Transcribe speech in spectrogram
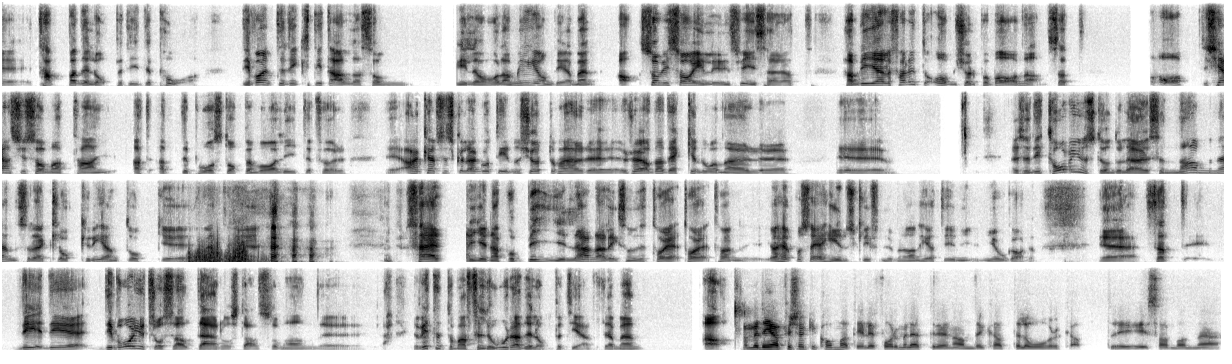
eh, tappade loppet i depå. Det var inte riktigt alla som ville hålla med om det, men ja, som vi sa inledningsvis här att han blir i alla fall inte omkörd på banan. Så att, ja, det känns ju som att, han, att, att depåstoppen var lite för Han kanske skulle ha gått in och kört de här eh, röda däcken då när... eh, Eh, alltså det tar ju en stund att lära sig namnen sådär klockrent och eh, färgerna på bilarna liksom. Det tar, tar, tar en, jag höll på att säga Hinchcliffe nu men han heter ju New- Newgarden. Eh, så att det, det, det var ju trots allt där någonstans som han... Eh, jag vet inte om han förlorade loppet egentligen men ja, Ja, men det jag försöker komma till, i Formel 1 är det en undercut eller overcut i, i samband med,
